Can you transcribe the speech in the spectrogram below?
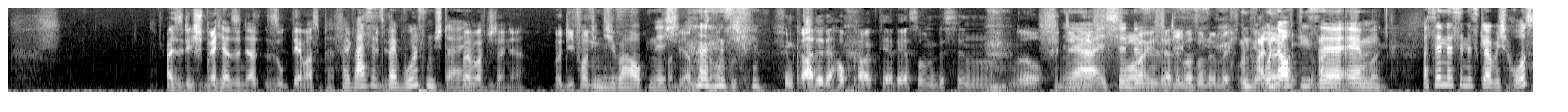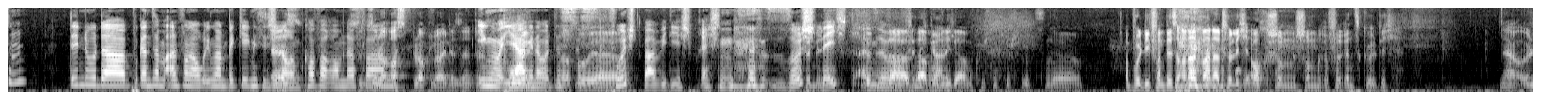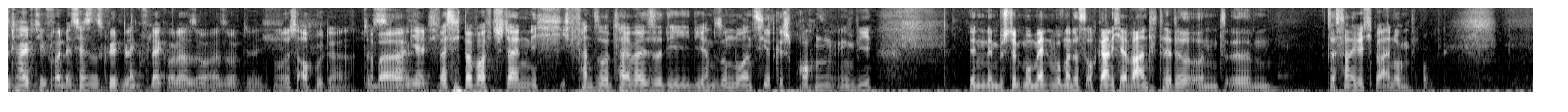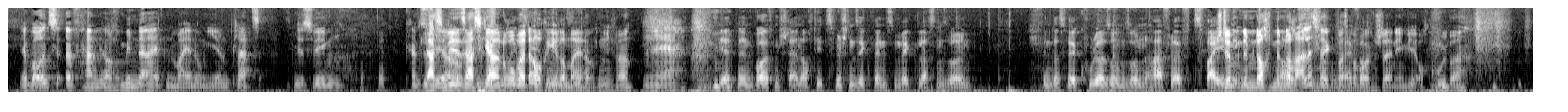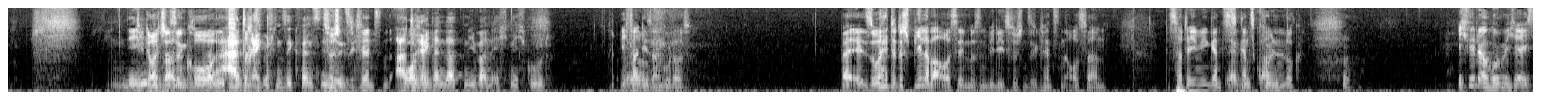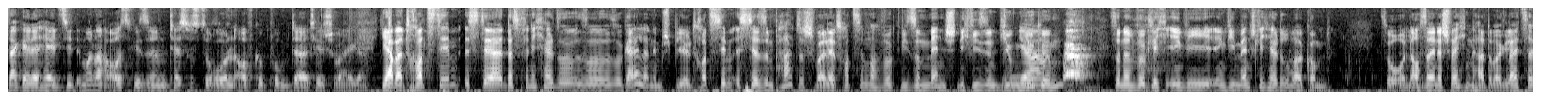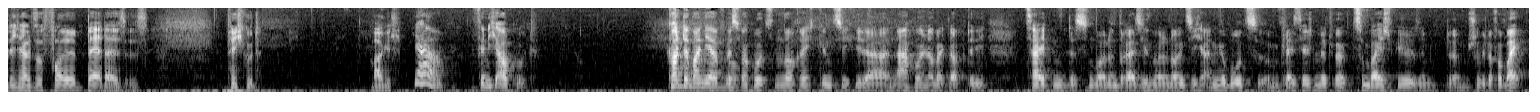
Also die Sprecher sind ja so dermaßen perfekt. was in jetzt? Bei Wolfenstein? Bei Wolfenstein, ja. Und die von. Finde ich überhaupt nicht. ich find, Ich finde gerade der Hauptcharakter, der ist so ein bisschen. Ne, Ich finde Ja, den ich finde, das der hat Ich immer find so eine und, Alle- und auch diese, ähm, was sind das? Sind das, glaube ich, Russen, denen du da ganz am Anfang auch irgendwann begegnest, die Ja, schon auch im Kofferraum da So, so eine fahren? Ostblock-Leute sind. das. Irgendwann, ja, genau. Das so, ist ja, ja. furchtbar, wie die sprechen. Das ist so ich. schlecht. Stimmt, Also, da, find da ich wo die nicht. da am Küchentisch sitzen. Ja. Obwohl die von Dishonored war natürlich auch schon, schon referenzgültig. Ja, und halt die von Assassin's Creed Black Flag oder so. Also ich, Oh, Ist auch gut, ja. Das Aber ja- ich weiß nicht, bei Wolfenstein, ich, ich fand so teilweise, die, die haben so nuanciert gesprochen, irgendwie. In, in bestimmten Momenten, wo man das auch gar nicht erwartet hätte. Und ähm, das fand ich richtig beeindruckend. ja, bei uns äh, haben ja auch Minderheitenmeinungen ihren Platz. Deswegen kannst Lassen wir Saskia und Robert auch ihre hatten- Meinung, nicht wahr? Ja. Die hätten in Wolfenstein auch die Zwischensequenzen weglassen sollen. Finde, das wäre cooler, so, ein- so ein Half-Life 2. Stimmt, Ding nimm doch, nimm doch alles weg, was bei. Wolfenstein irgendwie auch cool war. Nee, Die deutsche waren- Synchro, also ah, die Dreck. Zwischensequenzen, diese Zwischensequenzen, ah, Dreck. die waren echt nicht gut. Ich fand, die Ja. sahen gut aus. Weil äh, so hätte das Spiel aber aussehen müssen, wie die Zwischensequenzen aussahen. Das hatte irgendwie einen ganz, Ja, ganz coolen dann- Look. Ich wiederhole mich ja. Ich sage ja, der Held sieht immer noch aus wie so ein Testosteron aufgepumpter Till Schweiger. Ja, aber trotzdem ist der, das finde ich halt so, so, so geil an dem Spiel. Trotzdem ist der sympathisch, weil der trotzdem noch wirkt wie so ein Mensch. Nicht wie so ein Duke Ja. Nukem, sondern wirklich irgendwie, irgendwie menschlich halt rüberkommt. So, und auch seine Schwächen hat, aber gleichzeitig halt so voll badass ist. Finde ich gut. Mag ich. Ja, finde ich auch gut. Konnte man ja bis vor kurzem noch recht günstig wieder nachholen, aber ich glaube, die Zeiten des 39,99 Angebots im PlayStation Network zum Beispiel sind ähm, schon wieder vorbei.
